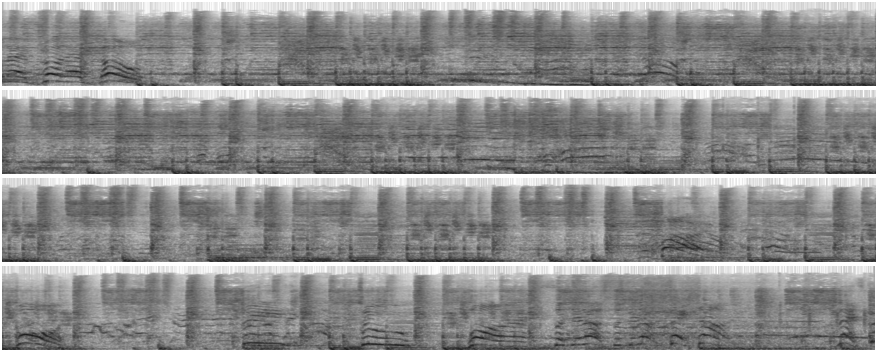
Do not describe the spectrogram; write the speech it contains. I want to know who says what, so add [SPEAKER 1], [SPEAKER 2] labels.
[SPEAKER 1] let's go, let's go, let's go.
